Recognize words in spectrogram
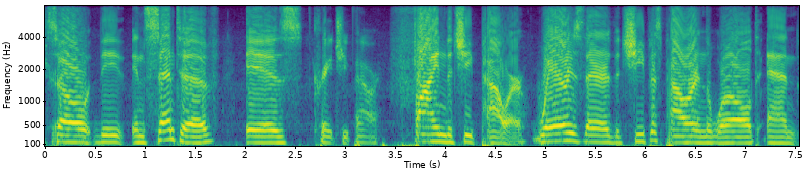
So the incentive is create cheap power. find the cheap power. Where is there the cheapest power in the world and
